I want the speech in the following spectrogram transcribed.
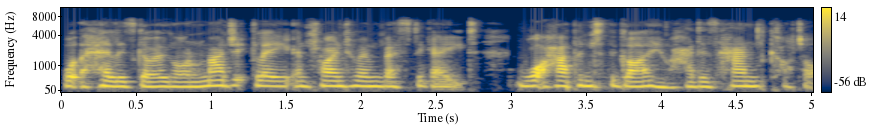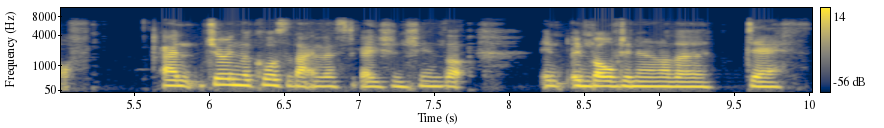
what the hell is going on magically and trying to investigate what happened to the guy who had his hand cut off. And during the course of that investigation, she ends up in, involved in another death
